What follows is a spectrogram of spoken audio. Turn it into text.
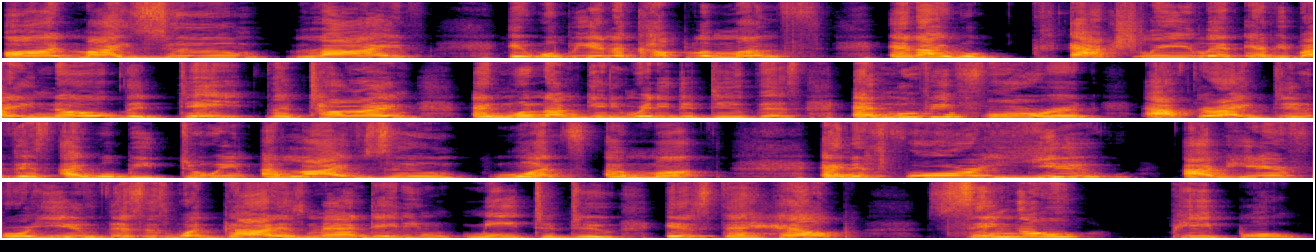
on my Zoom live. It will be in a couple of months, and I will actually let everybody know the date, the time, and when I'm getting ready to do this. And moving forward, after I do this, I will be doing a live Zoom once a month. And it's for you I'm here for you. This is what God is mandating me to do is to help single people,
